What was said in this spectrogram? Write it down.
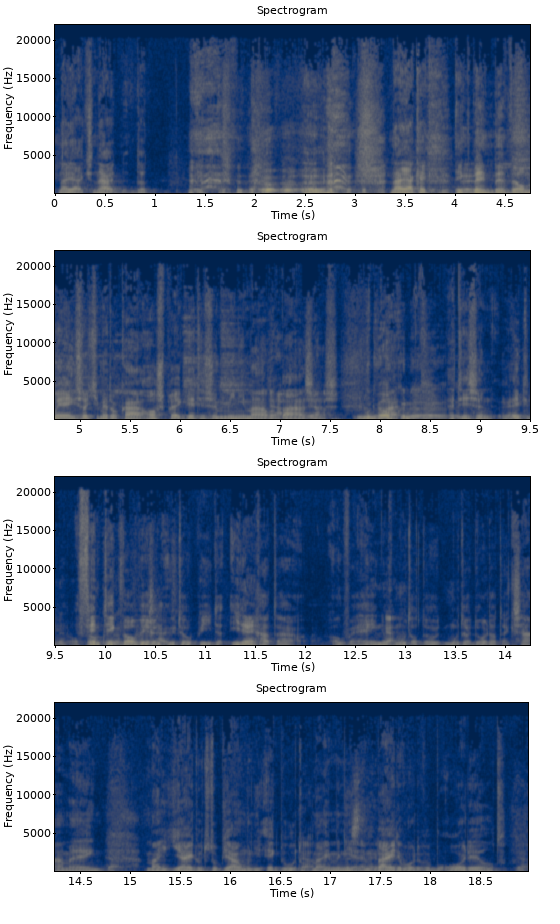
Nou ja, ik, nou, dat, ik, nou ja, kijk, ik Nee. ben, ben wel mee eens dat je met elkaar afspreekt. Dit is een minimale Ja, basis. ja. Je moet wel kunnen Het is een, rekenen. Of vind ik wel weer een utopie. Dat iedereen gaat daar overheen, Ja. of moet, dat door, moet daar door dat examen heen. Maar jij doet het op jouw manier, ik doe het op mijn manier. En beide worden we beoordeeld. Ja.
